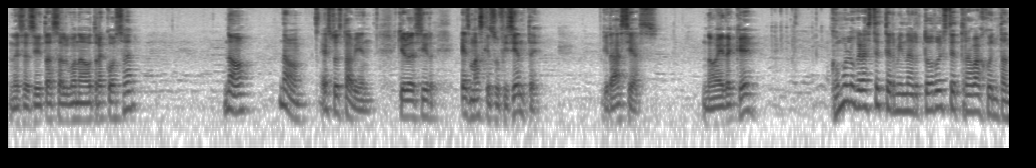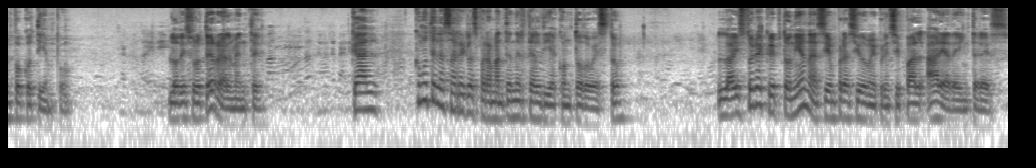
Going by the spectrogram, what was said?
¿Necesitas alguna otra cosa? No, No, esto está bien. Quiero decir, es más que suficiente. Gracias. No hay de qué. ¿Cómo lograste terminar todo este trabajo en tan poco tiempo? Lo disfruté realmente. Cal, ¿cómo te las arreglas para mantenerte al día con todo esto? La historia kryptoniana siempre ha sido mi principal área de interés.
